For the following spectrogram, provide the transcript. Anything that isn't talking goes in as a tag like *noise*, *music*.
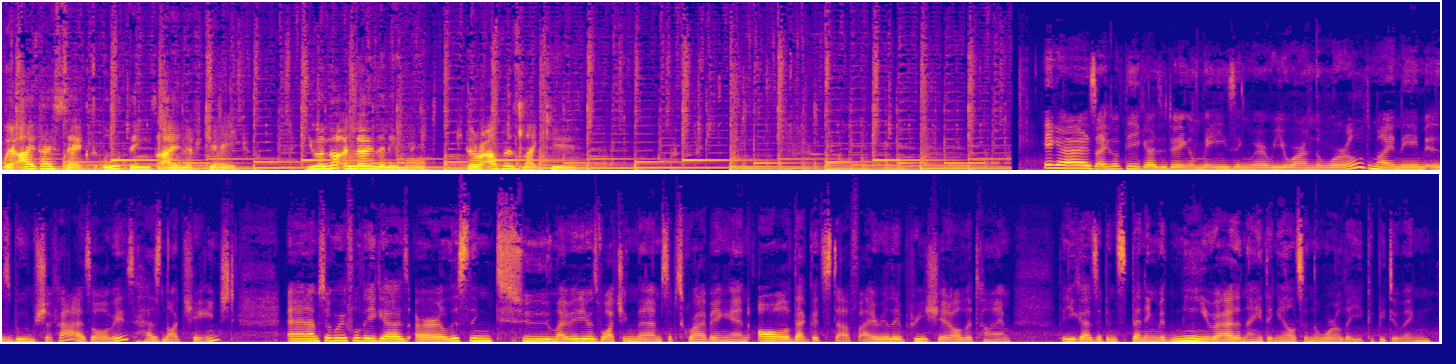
where I dissect all things INFJ. You are not alone anymore. There are others like you. Hey guys, I hope that you guys are doing amazing wherever you are in the world. My name is Boom Shikha, as always, has not changed. And I'm so grateful that you guys are listening to my videos, watching them, subscribing, and all of that good stuff. I really appreciate all the time that you guys have been spending with me rather than anything else in the world that you could be doing.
